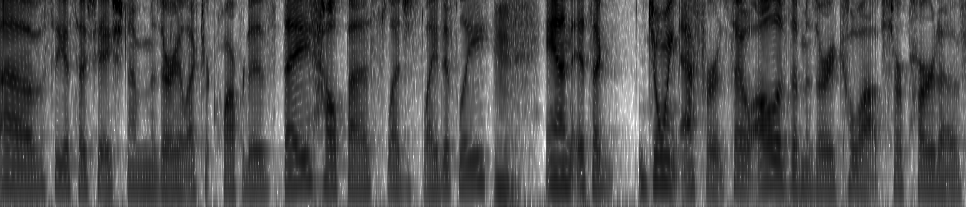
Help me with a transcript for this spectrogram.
of the Association of Missouri Electric Cooperatives. They help us legislatively, and it's a joint effort. So all of the Missouri co-ops are part of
